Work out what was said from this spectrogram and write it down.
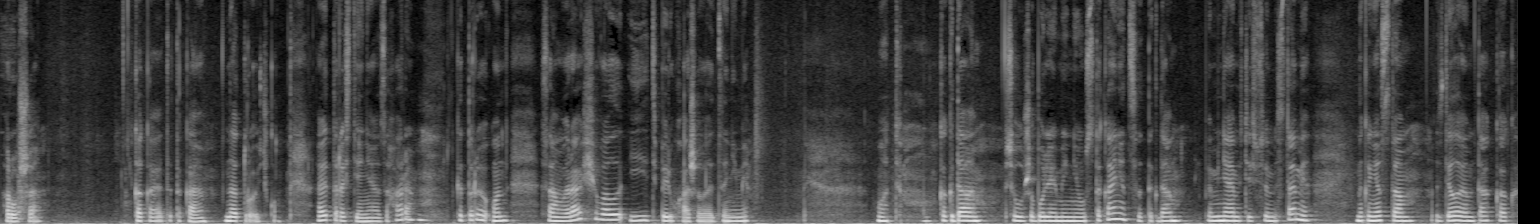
хорошая. Какая-то такая, на троечку. А это растение Захара, которое он сам выращивал и теперь ухаживает за ними. Вот, когда все уже более-менее устаканится, тогда поменяем здесь все местами. Наконец-то сделаем так, как,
